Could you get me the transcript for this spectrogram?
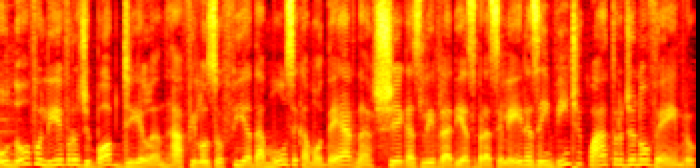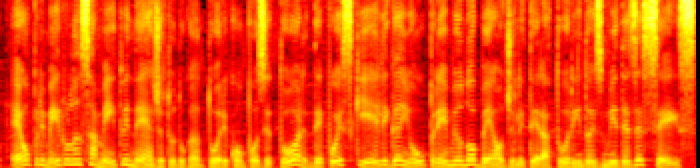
O novo livro de Bob Dylan, A Filosofia da Música Moderna, chega às livrarias brasileiras em 24 de novembro. É o primeiro lançamento inédito do cantor e compositor depois que ele ganhou o Prêmio Nobel de Literatura em 2016.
